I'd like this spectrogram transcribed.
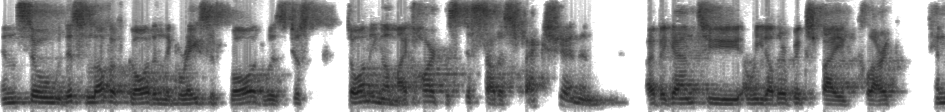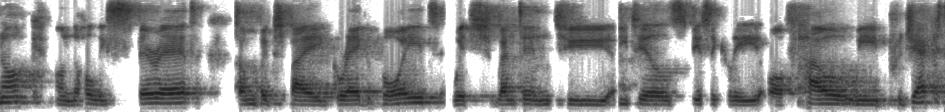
And so this love of God and the grace of God was just dawning on my heart, this dissatisfaction. And I began to read other books by Clark Pinnock on the Holy Spirit, some books by Greg Boyd, which went into details basically of how we project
